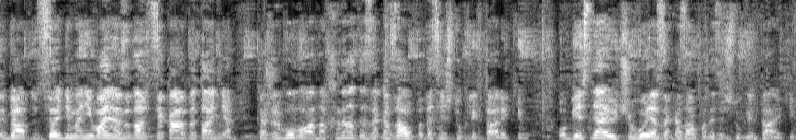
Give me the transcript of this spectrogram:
Ребят, сьогодні мені Ваня задав цікаве питання. Каже, Вова, а нахрена ти заказав по 10 штук ліхтариків? Об'ясняю, чого я заказав по 10 штук ліхтариків.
